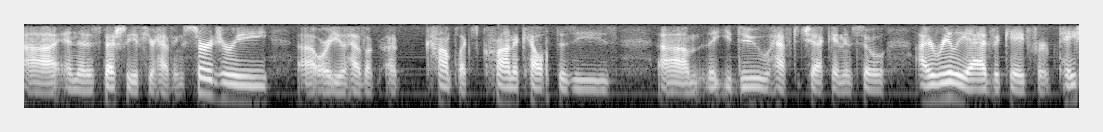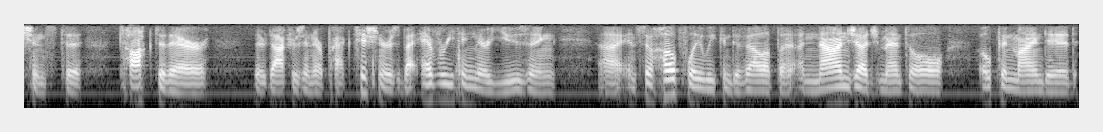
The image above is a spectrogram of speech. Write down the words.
uh, and that especially if you're having surgery uh, or you have a, a complex chronic health disease, um, that you do have to check in. And so I really advocate for patients to talk to their their doctors and their practitioners about everything they're using. Uh, and so hopefully we can develop a, a non judgmental, open minded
